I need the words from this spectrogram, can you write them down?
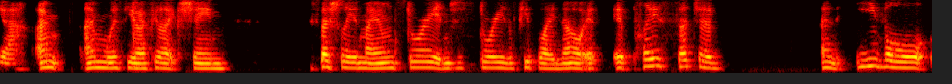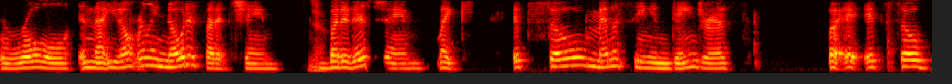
Yeah, I'm I'm with you. I feel like shame, especially in my own story and just stories of people I know, it it plays such a an evil role in that you don't really notice that it's shame. Yeah. But it is shame. Like it's so menacing and dangerous, but it, it's so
